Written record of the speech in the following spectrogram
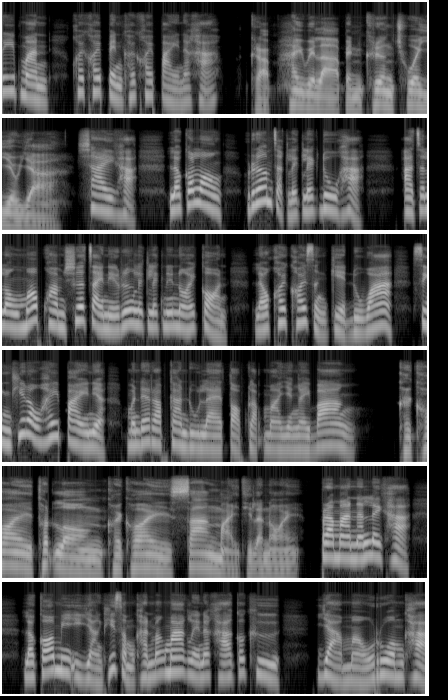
รีบมันค่อยๆ เป็น ค่อย ๆ ไปนะคะ ครับให้เวลาเป็นเครื่องช่วยเยียวยา ใช่ค่ะ แล้วก็ลองเริ่มจากเล็กๆ ดูค่ะ อาจจะลองมอบความเชื่อใจในเรื่องเล็ก ๆ น้อยๆก่อน แล้วค่อยๆ สังเกตดูว่า สิ่งที่เราให้ไปเนี่ยมันได้รับการดูแลตอบกลับมายังไงบ้าง ค่อยๆ ทดลอง ค่อยๆ สร้างใหม่ทีละน้อย ประมาณนั้นเลยค่ะ แล้วก็มีอีกอย่างที่สำคัญมากๆเลยนะคะ ก็คือ อย่าเหมารวมค่ะ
